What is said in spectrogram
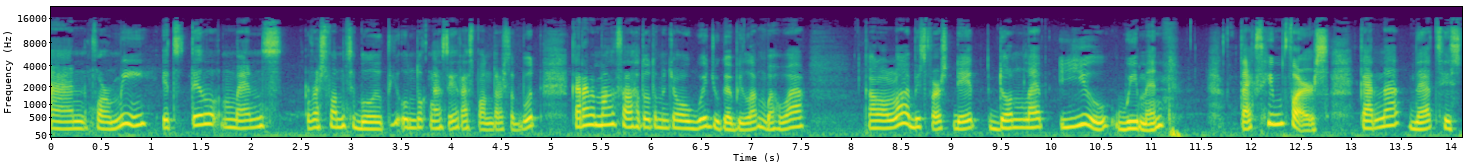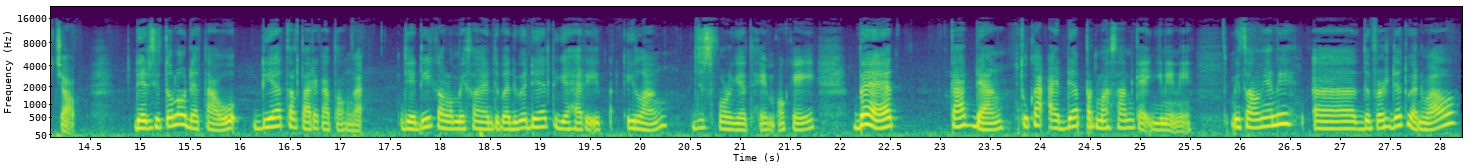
And for me, it's still men's responsibility untuk ngasih respon tersebut karena memang salah satu temen cowok gue juga bilang bahwa kalau lo habis first date, don't let you women text him first karena that's his job. Dari situ lo udah tahu dia tertarik atau enggak. Jadi kalau misalnya tiba-tiba dia tiga hari hilang just forget him oke okay? but kadang suka ada permasalahan kayak gini nih. Misalnya nih uh, the first date went well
